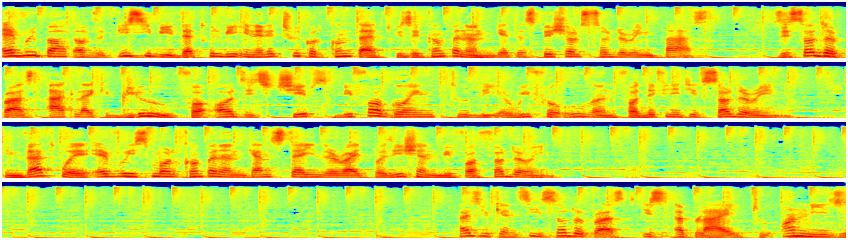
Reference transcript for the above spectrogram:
Every part of the PCB that will be in electrical contact with the component get a special soldering paste. The solder paste act like a glue for all these chips before going to the reflow oven for definitive soldering. In that way, every small component can stay in the right position before soldering. As you can see, solder paste is applied to only the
